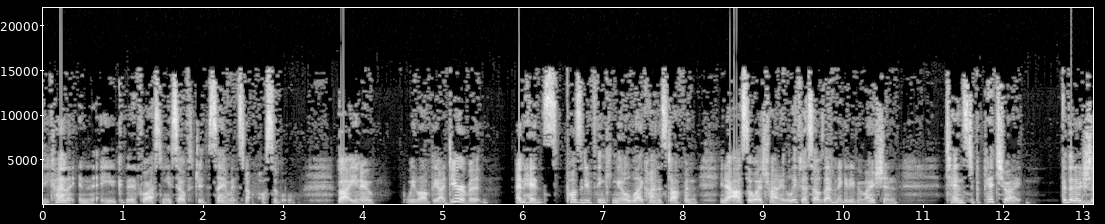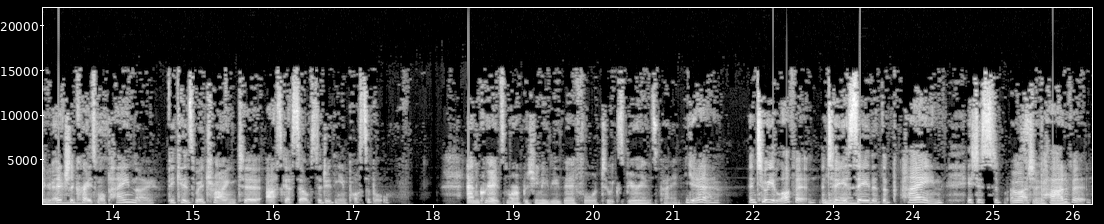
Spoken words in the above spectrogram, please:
you can't and you're therefore asking yourself to do the same it's not possible but you know we love the idea of it and hence positive thinking and all that kind of stuff and you know us always trying to lift ourselves out of negative emotion tends to perpetuate but that actually it actually creates more pain though because we're trying to ask ourselves to do the impossible And creates more opportunity, therefore, to experience pain. yeah until you love it until Yeah. you see that the pain is just as much a part of it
